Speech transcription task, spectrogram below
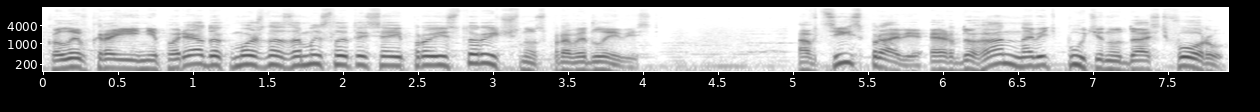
Коли в країні порядок, можна замислитися і про історичну справедливість. А в цій справі Ердоган навіть Путіну дасть фору.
